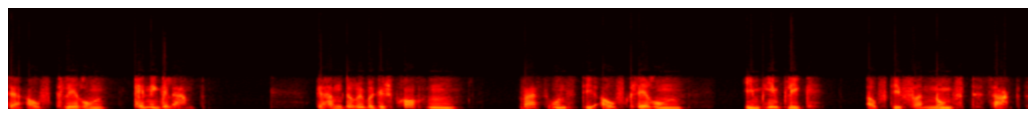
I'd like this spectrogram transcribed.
der Aufklärung kennengelernt. Wir haben darüber gesprochen, was uns die Aufklärung im Hinblick auf die Vernunft sagt.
